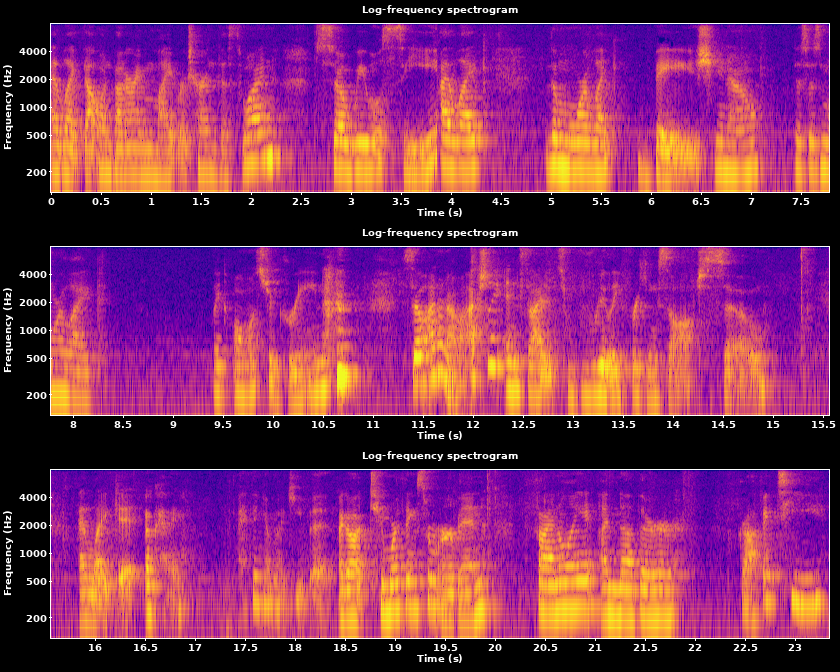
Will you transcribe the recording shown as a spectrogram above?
I like that one better, I might return this one. So we will see. I like the more like beige, you know? This is more like, like almost a green. so I don't know. Actually inside it's really freaking soft. So I like it. Okay. I think I'm gonna keep it. I got two more things from Urban. Finally, another graphic tee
